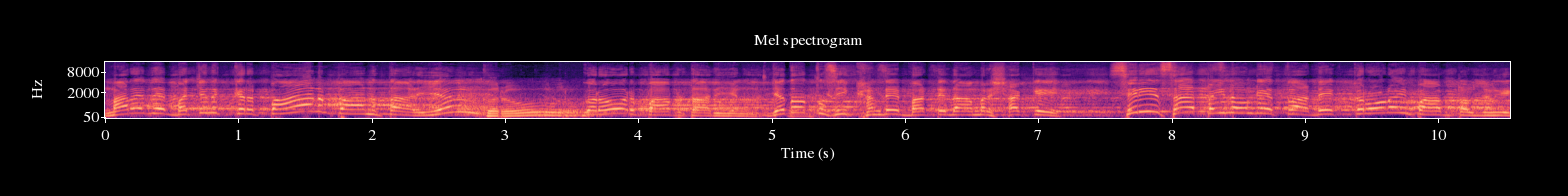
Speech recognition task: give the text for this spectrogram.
ਮਹਾਰਾਜ ਦੇ ਬਚਨ ਕਿਰਪਾਨ ਪਾਨ ਧਾਰੀਆਂ। ਕਰੋੜ। ਕਰੋੜ ਪਾਪ ਟਾਰੀਆਂ ਜਦੋਂ ਤੁਸੀਂ ਖੰਡੇ ਬਾਟੇ ਦਾ ਅਮਰ ਛਕ ਕੇ ਸ੍ਰੀ ਸਾਹਿਬ ਪਹਿਲੋਗੇ ਤੁਹਾਡੇ ਕਰੋੜਾਂ ਹੀ ਪਾਪ ਟਲ ਜਾਣਗੇ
